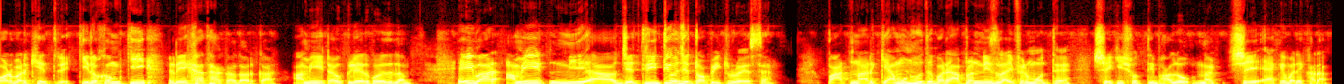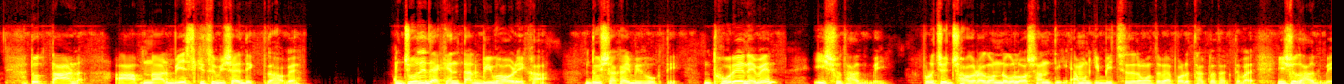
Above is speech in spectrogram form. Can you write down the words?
করবার ক্ষেত্রে কীরকম কি রেখা থাকা দরকার? আমি এটাও ক্লিয়ার করে দিলাম। এইবার আমি যে তৃতীয় যে টপিক রয়েছে পার্টনার কেমন হতে পারে আপনার নিজ লাইফের মধ্যে? সে কি সত্যি ভালো, না সে একেবারে খারাপ? তো তার, আপনার বেশ কিছু বিষয় দেখতে হবে। যদি দেখেন তার বিবাহ রেখা, দুই শাখায় বিভক্তি, ধরে নেবেন ইস্যু থাকবেই প্রচুর ঝগড়া গণ্ডগোল অশান্তি, এমনকি বিচ্ছেদের মতো ব্যাপারও থাকতে থাকতে পারে। ইস্যু থাকবে।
